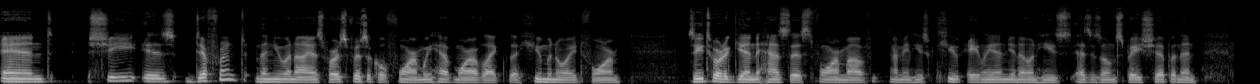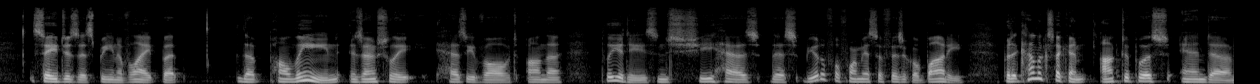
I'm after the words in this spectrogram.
and she is different than you and I as far as physical form. We have more of like the humanoid form. Zetor again has this form of, I mean, he's a cute alien, you know, and he's has his own spaceship, and then Sage is this being of light. But the Pauline is actually has evolved on the Pleiades, and she has this beautiful form. Yes, a physical body, but it kind of looks like an octopus and uh,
